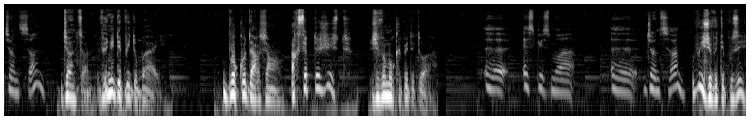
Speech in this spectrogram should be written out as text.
Johnson? Johnson, venu depuis Dubaï. Beaucoup d'argent. Accepte juste. Je veux m'occuper de toi. Euh, excuse-moi. Euh, Johnson? Oui, je veux t'épouser.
